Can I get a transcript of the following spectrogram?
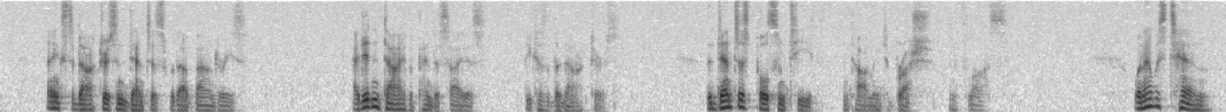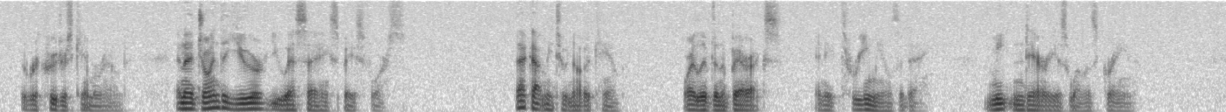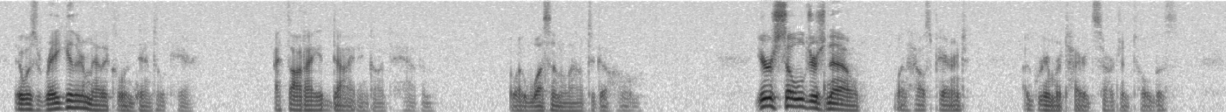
thanks to doctors and dentists without boundaries, I didn't die of appendicitis because of the doctors. The dentist pulled some teeth and taught me to brush and floss. When I was 10, the recruiters came around, and I joined the USA Space Force. That got me to another camp, where I lived in a barracks and ate three meals a day meat and dairy as well as grain. There was regular medical and dental care. I thought I had died and gone to heaven, though I wasn't allowed to go home. You're soldiers now, one house parent, a grim retired sergeant, told us.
